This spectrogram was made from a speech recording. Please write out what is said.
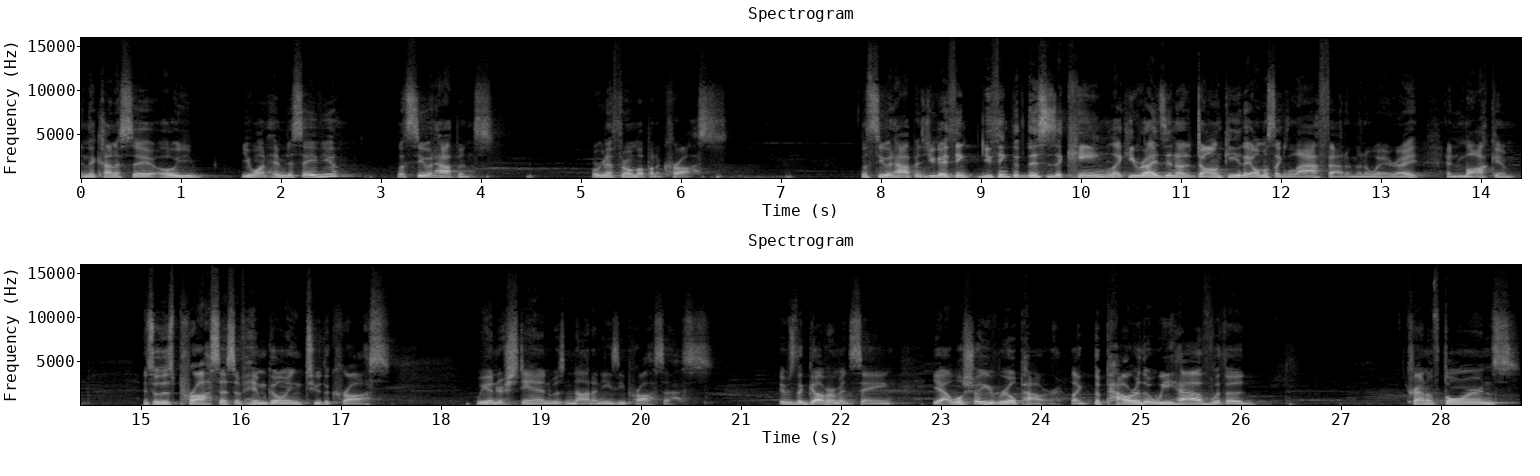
And they kind of say, Oh, you, you want him to save you? Let's see what happens. We're going to throw him up on a cross. Let's see what happens. You guys think you think that this is a king? Like he rides in on a donkey, they almost like laugh at him in a way, right? And mock him. And so this process of him going to the cross, we understand was not an easy process. It was the government saying, "Yeah, we'll show you real power. Like the power that we have with a crown of thorns,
